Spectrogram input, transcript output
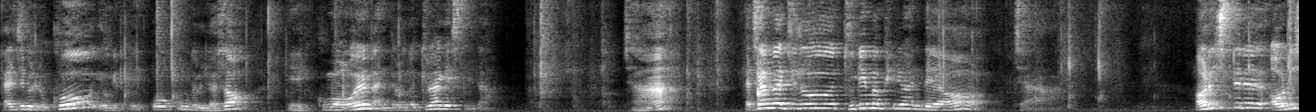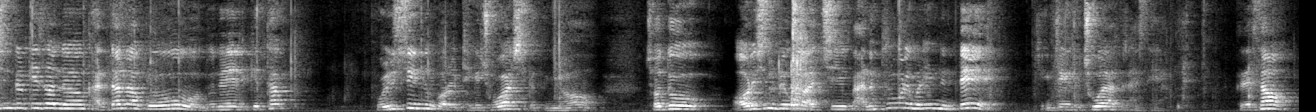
가위집을 넣고 여기 이렇게 꾹꾹 눌려서 예, 구멍을 만들어 놓기로 하겠습니다. 자, 마찬가지로 두 개만 필요한데요. 자, 어르신들은 어르신들께서는 간단하고 눈에 이렇게 탁 보일 수 있는 거를 되게 좋아하시거든요. 저도 어르신들과 같이 많은 프로그램을 했는데 굉장히 좋아들 하세요. 그래서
